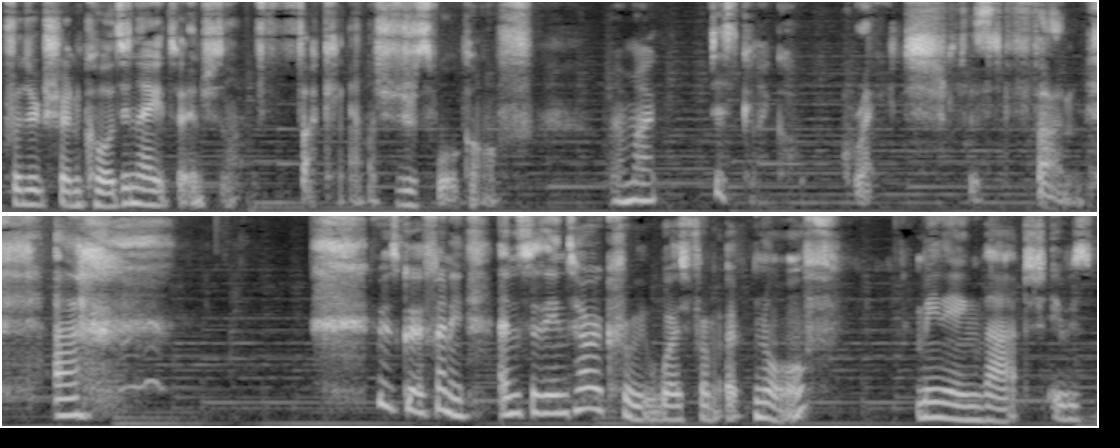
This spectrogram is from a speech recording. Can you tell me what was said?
production coordinator and she's like, fucking hell. She just walk off. I'm like, this to go great. Just fun. Uh, it was quite funny. And so the entire crew was from up north, meaning that it was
